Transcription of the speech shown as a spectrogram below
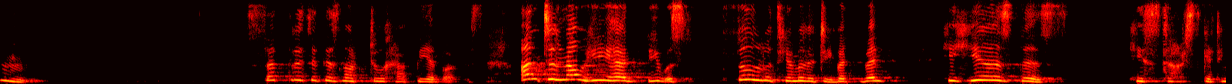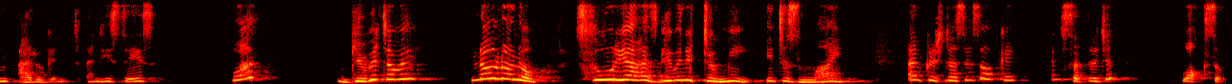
Hmm. Satyajit is not too happy about this. Until now, he had he was filled with humility, but when he hears this, he starts getting arrogant and he says, What? Give it away? No, no, no. Surya has given it to me. It is mine. And Krishna says, Okay. And Satyajit walks away.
